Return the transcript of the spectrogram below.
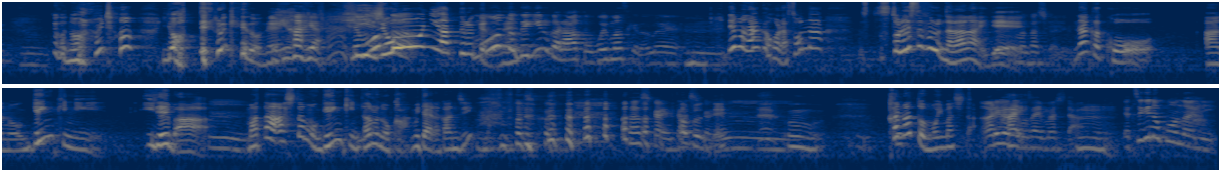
え、てかなるみちゃんやってるけどね。いやいや非常にやってるけどね。もっとできるかなって思いますけどね、うん。でもなんかほらそんなストレスフルにならないで、まあ確かに。なんかこうあの元気にいれば、うん。また明日も元気になるのかみたいな感じ、確かに確かに、ね。うん。うん、かなと思いました。ありがとうごいざいました、はい。うん。次のコーナーに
